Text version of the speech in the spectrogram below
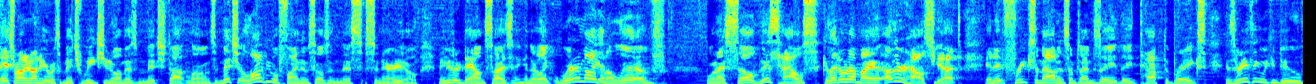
Hey, it's Ron and Don here with Mitch Weeks. You know him as Mitch.loans. And Mitch, a lot of people find themselves in this scenario. Maybe they're downsizing and they're like, where am I going to live when I sell this house? Because I don't have my other house yet. And it freaks them out. And sometimes they, they tap the brakes. Is there anything we can do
